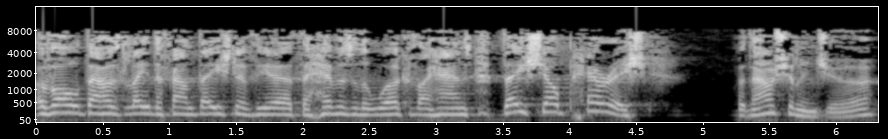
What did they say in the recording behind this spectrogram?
Of old thou hast laid the foundation of the earth, the heavens are the work of thy hands, they shall perish, but thou shalt endure.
